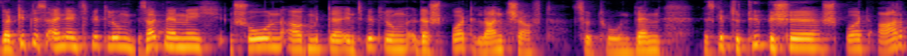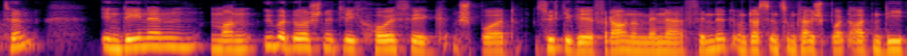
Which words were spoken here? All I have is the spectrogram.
Da gibt es eine Entwicklung, das hat nämlich schon auch mit der Entwicklung der Sportlandschaft zu tun. Denn es gibt so typische Sportarten, in denen man überdurchschnittlich häufig sportsüchtige Frauen und Männer findet. Und das sind zum Teil Sportarten, die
